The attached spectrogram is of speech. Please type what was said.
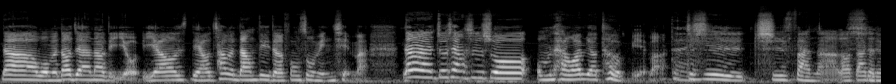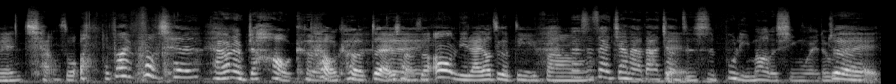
那我们到加拿大旅游也要聊他们当地的风俗民情嘛。那就像是说，我们台湾比较特别嘛，对，就是吃饭啊，然后大家在那边抢说哦，我帮你付钱。台湾人比较好客，好客，对，就想说哦，你来到这个地方。但是在加拿大这样子是不礼貌的行为，对不对？对，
